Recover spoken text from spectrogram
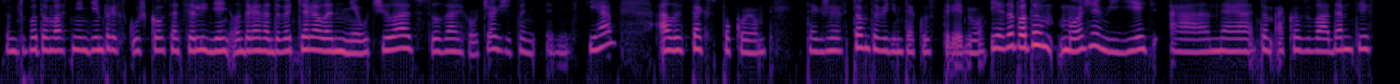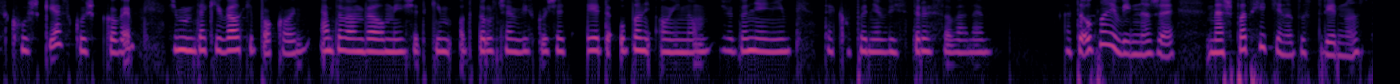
som tu potom vlastne deň pred skúškou sa celý deň od rána do večera len neučila v slzách očach, že to nestíham, ale tak spokojom. Takže v tomto vidím takú striednosť. Ja to potom môžem vidieť a na tom, ako zvládam tie skúšky a skúškové, že mám taký veľký pokoj. A to vám veľmi všetkým odporúčam vyskúšať. Je to úplne o inom, že to není tak úplne vystresované. A to úplne vidno, že máš podchytenú tú striednosť,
